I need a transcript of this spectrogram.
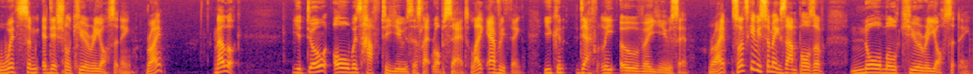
with some additional curiosity, right? Now, look, you don't always have to use this, like Rob said. Like everything, you can definitely overuse it, right? So let's give you some examples of normal curiosity.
